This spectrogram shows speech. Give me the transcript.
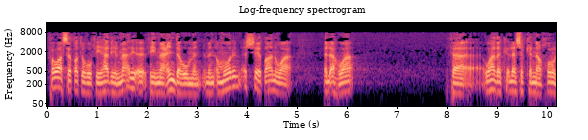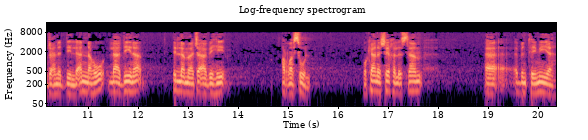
فواسطته في هذه المعرفة فيما عنده من من أمور الشيطان والأهواء. وهذا لا شك أنه خروج عن الدين لأنه لا دين إلا ما جاء به الرسول. وكان شيخ الإسلام آه، ابن تيمية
